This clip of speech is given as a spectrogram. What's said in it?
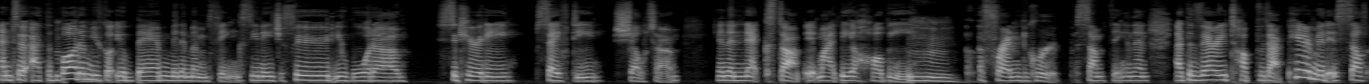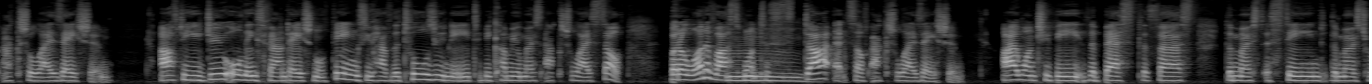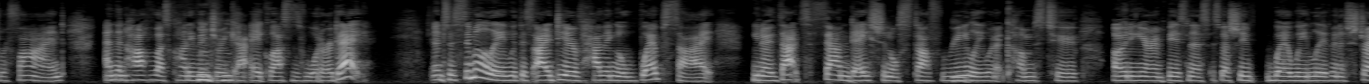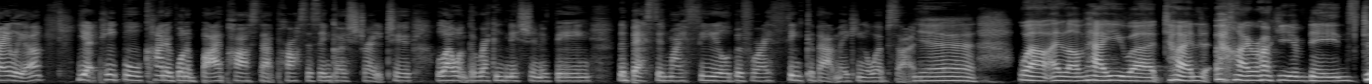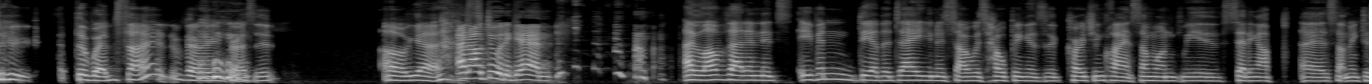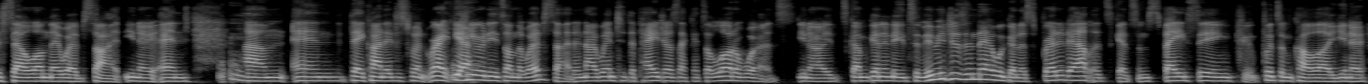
And so at the bottom, mm-hmm. you've got your bare minimum things. You need your food, your water, security, safety, shelter. And then next up, it might be a hobby, mm. a friend group, something. And then at the very top of that pyramid is self actualization. After you do all these foundational things, you have the tools you need to become your most actualized self. But a lot of us mm. want to mm. start at self actualization. I want to be the best, the first, the most esteemed, the most refined. And then half of us can't even drink our eight glasses of water a day. And so similarly with this idea of having a website, you know, that's foundational stuff mm. really mm. when it comes to owning your own business, especially where we live in Australia. Yet people kind of want to bypass that process and go straight to, well, I want the recognition of being the best in my field before I think about making a website. Yeah. Wow. I love how you uh, tied hierarchy of needs to the website. Very impressive. oh, yeah. And I'll do it again. I love that. And it's even the other day, you know, so I was helping as a coaching client someone with setting up uh, something to sell on their website, you know, and um, and they kind of just went, right, yeah. here it is on the website. And I went to the page, I was like, it's a lot of words, you know, I'm going to need some images in there. We're going to spread it out. Let's get some spacing, put some color, you know.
